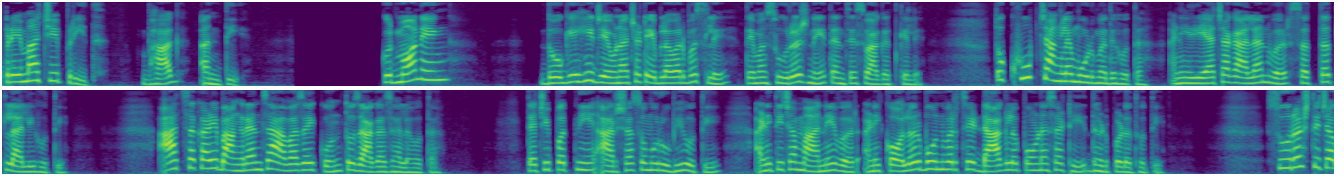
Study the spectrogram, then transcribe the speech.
प्रेमाची प्रीत भाग अंती. गुड मॉर्निंग दोघेही जेवणाच्या टेबलावर बसले तेव्हा सूरजने त्यांचे स्वागत केले. तो खूप चांगल्या मूडमध्ये होता आणि रियाच्या गालांवर सतत लाली होती. आज सकाळी बांगऱ्यांचा आवाज ऐकून तो जागा झाला होता. त्याची पत्नी आरशासमोर उभी होती आणि तिच्या मानेवर आणि कॉलर बोनवरचे डाग लपवण्यासाठी धडपडत होती. सूरज तिच्या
